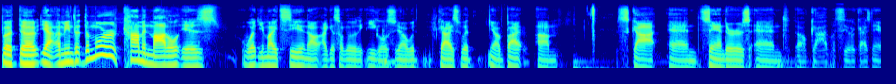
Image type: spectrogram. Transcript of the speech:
But uh, yeah, I mean, the the more common model is what you might see, and I'll, I guess I'll go with the Eagles. You know, with guys with you know, by um, Scott and Sanders and oh God, what's the other guy's name?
